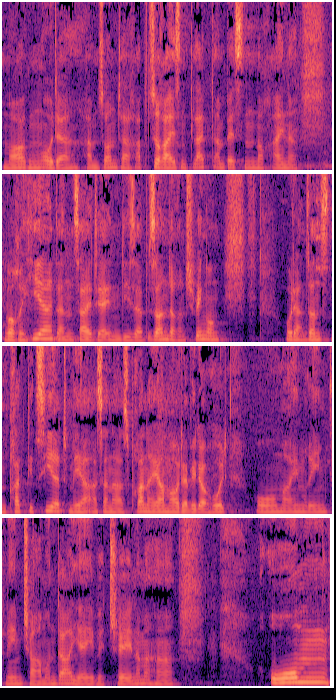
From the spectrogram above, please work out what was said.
morgen oder am Sonntag abzureisen, bleibt am besten noch eine Woche hier, dann seid ihr in dieser besonderen Schwingung oder ansonsten praktiziert mehr Asanas, Pranayama oder wiederholt Om Aim Rim Klim Chamundaye Viche Namaha. Om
